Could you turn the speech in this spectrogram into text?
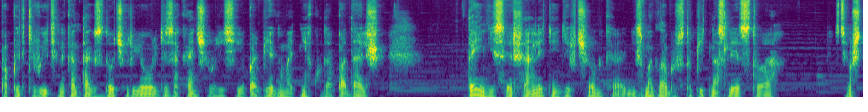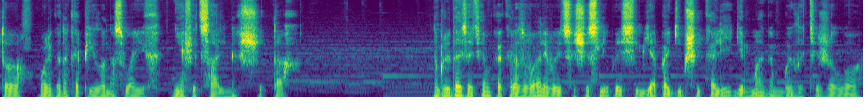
Попытки выйти на контакт с дочерью Ольги заканчивались ее побегом от них куда подальше. Да и несовершеннолетняя девчонка не смогла бы вступить в наследство с тем, что Ольга накопила на своих неофициальных счетах. Наблюдать за тем, как разваливается счастливая семья погибшей коллеги, магам было тяжело.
